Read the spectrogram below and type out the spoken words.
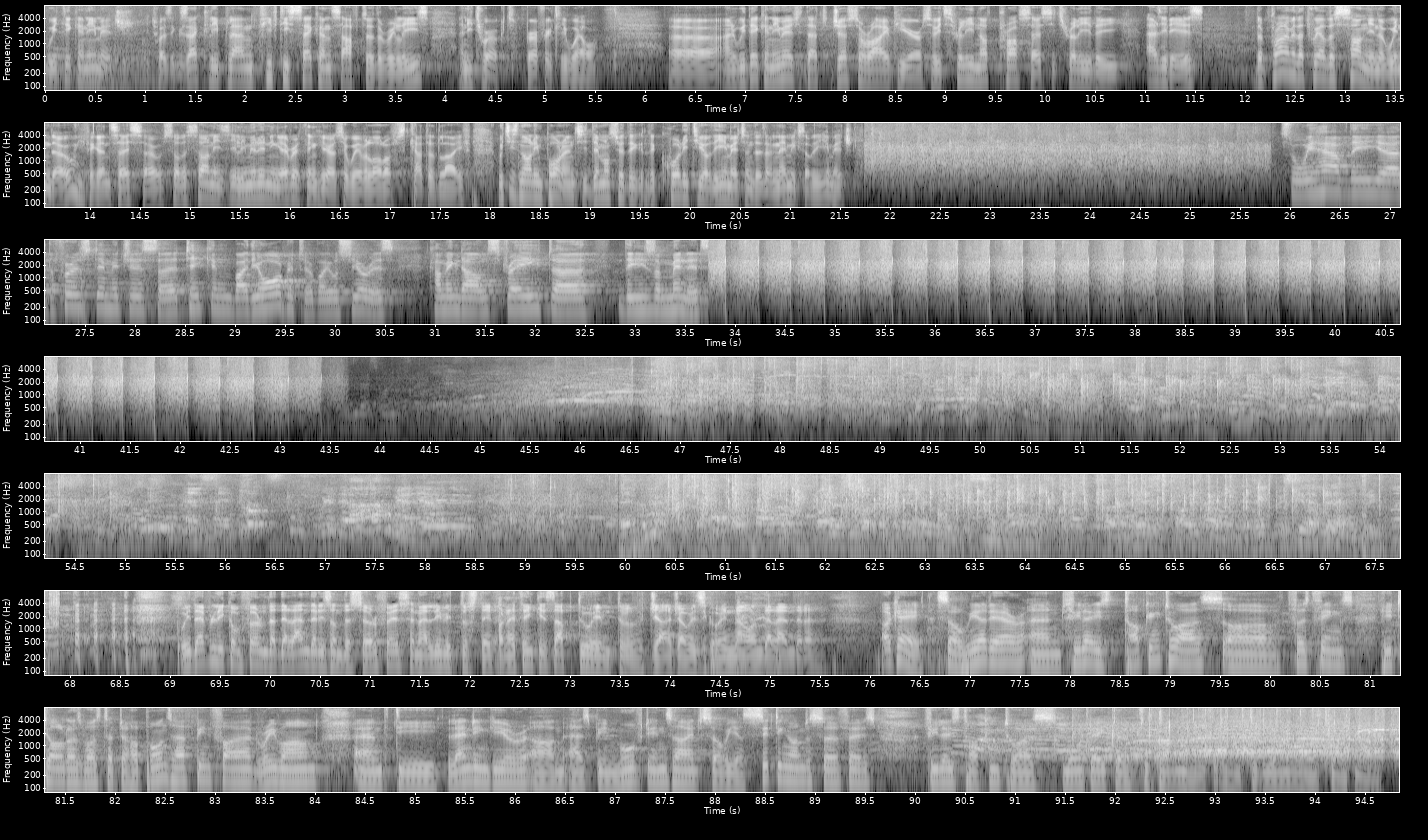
we take an image. It was exactly planned 50 seconds after the release, and it worked perfectly well. Uh, and we take an image that just arrived here. So it's really not processed, it's really the as it is. The problem is that we have the sun in the window, if I can say so. So the sun is illuminating everything here, so we have a lot of scattered light, which is not important. It demonstrates the, the quality of the image and the dynamics of the image. So we have the, uh, the first images uh, taken by the orbiter, by OSIRIS, coming down straight uh, these minutes. We definitely confirmed that the lander is on the surface, and I leave it to Stefan. I think it's up to him to judge how it's going now on the lander. Okay, so we are there, and Philae is talking to us. Uh, first things he told us was that the harpoons have been fired, rewound, and the landing gear um, has been moved inside. So we are sitting on the surface. Philae is talking to us. More data to come and, and to be analyzed right now.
